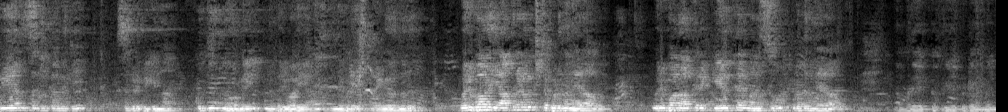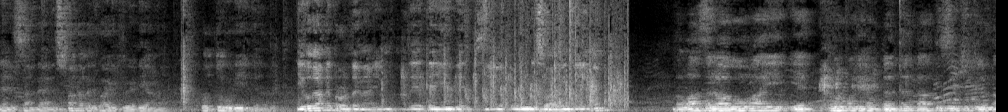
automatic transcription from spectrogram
റിയാദ് സെൻട്രൽ കമ്മിറ്റി സംഘടിപ്പിക്കുന്ന കുതു നോർമയിൽ എന്ന പരിപാടിയാണ് ഇന്നിവിടെ അരങ്ങേറുന്നത്. ഒരുപാട് യാത്രകൾ ഇഷ്ടപ്പെടുന്ന നേതാവ് ഒരുപാട് ആൾക്കാരെ കേൾക്കാൻ മനസ്സു കൊടുക്കുന്ന നേതാവ്. നമ്മുടെയൊക്കെ പ്രിയപ്പെട്ട എം എൽ എ നിസാന്റെ അനുസ്മരണ പരിപാടിക്ക് വേണ്ടിയാണ് ഒത്തുകൂടിയിരിക്കുന്നത്. യുവഗാമി പ്രവർത്തകനായും അദ്ദേഹത്തെ ഈ സ്നേഹത്തോടുകൂടി സ്വാഗതം ചെയ്യുന്നു. പ്രവാസ ലോകവുമായി ഏറ്റവും അധികം ബന്ധം കാത്തുസൂക്ഷിച്ചിരുന്ന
